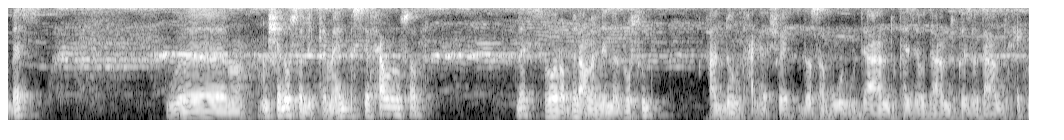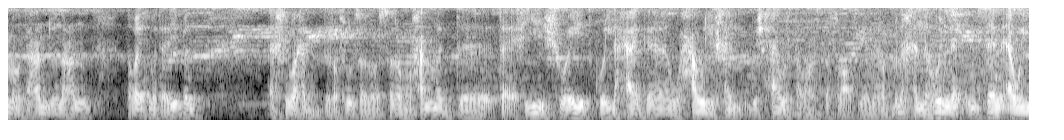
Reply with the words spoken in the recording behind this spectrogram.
بس. ومش هنوصل للكمال بس نحاول نوصل. بس. هو ربنا عمل لنا الرسل. عندهم حاجات شوية ده صبور وده عنده كذا وده عنده كذا وده عنده حكمة وده عنده وده عنده لغاية ما تقريبا آخر واحد الرسول صلى الله عليه وسلم محمد آه، فيه شوية كل حاجة وحاول يخلي مش حاول طبعا استغفر الله العظيم يعني ربنا خلاه لنا إنسان قوي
